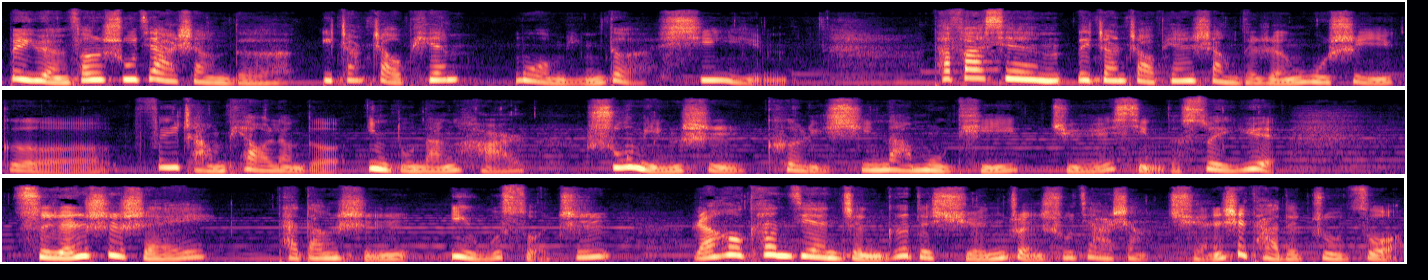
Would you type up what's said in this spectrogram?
被远方书架上的一张照片莫名的吸引。他发现那张照片上的人物是一个非常漂亮的印度男孩，书名是克里希那穆提《觉醒的岁月》。此人是谁？他当时一无所知。然后看见整个的旋转书架上全是他的著作，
